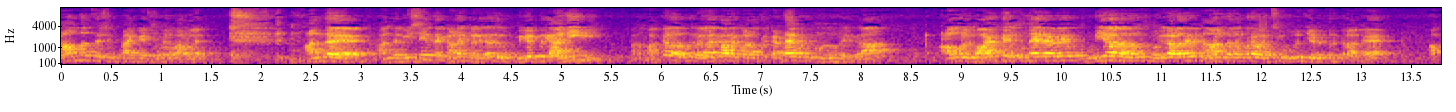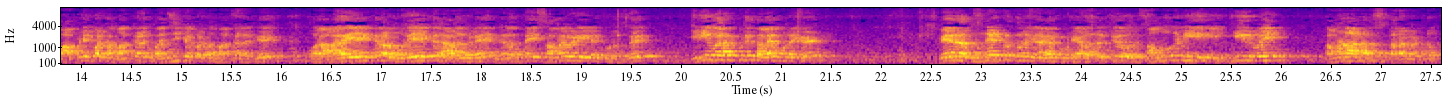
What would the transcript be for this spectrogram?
காம்பன்சேஷன் பேக்கேஜுமே வரல. அந்த அந்த விஷயத்தை கணக்கில் அது மிகப்பெரிய அநீதி. அந்த மக்களை வந்து வெள்ளக்கார காலத்துல கட்டாயப்படுத்தி கொண்டு போயிருக்கிறான் அவங்களுக்கு வாழ்க்கையில் முன்னேறவே முடியாத அளவுக்கு தொழிலாளரே நாலு தலைமுறை வச்சு உறிஞ்சி எடுத்திருக்கிறாங்க. அப்ப அப்படிப்பட்ட மக்களுக்கு வஞ்சிக்கப்பட்ட மக்களுக்கு ஒரு அரை ஏக்கர் ஒரு ஏக்கர் அளவிலே நிலத்தை சமவெளியில கொடுத்து இனி வரக்கூடிய தலைமுறைகள் வேற முன்னேற்றத்துறை நகரக்கூடிய அளவுக்கு ஒரு சமூக நீதி தீர்வை தமிழ்நாடு அரசு தர வேண்டும்.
